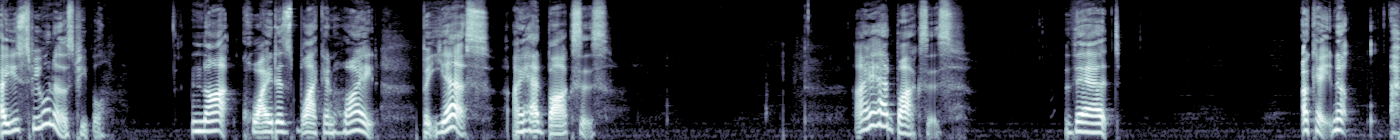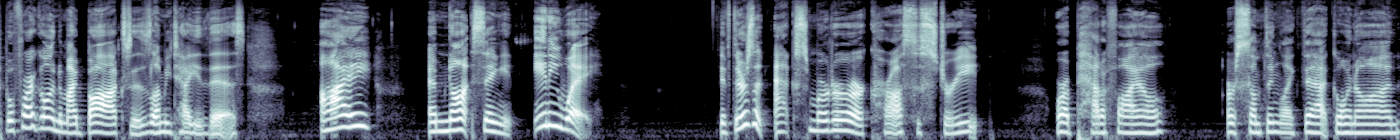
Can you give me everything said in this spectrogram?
I used to be one of those people. Not quite as black and white, but yes, I had boxes. I had boxes that, okay, now before I go into my boxes, let me tell you this. I am not saying in any way if there's an axe murderer across the street or a pedophile or something like that going on.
